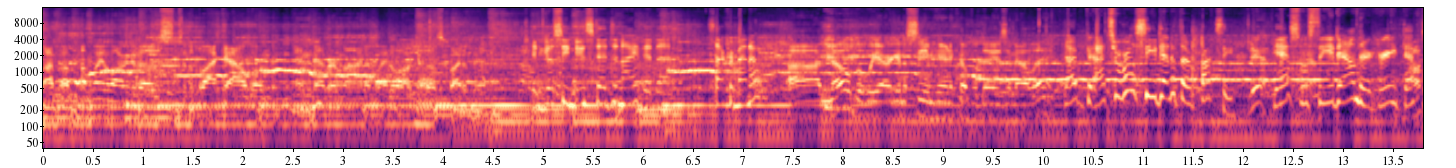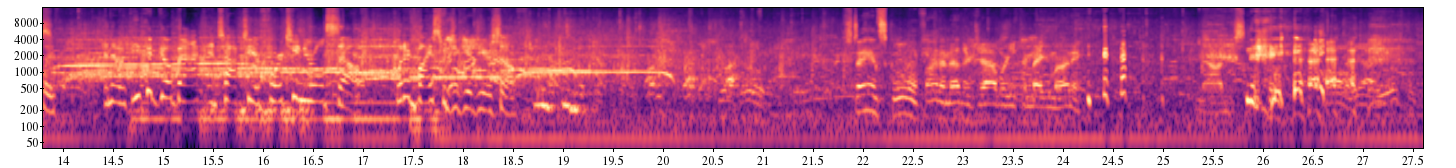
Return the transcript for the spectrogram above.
I, I played along to those, to the Black Album You go see Newsted tonight in uh, Sacramento? Uh, no, but we are going to see him here in a couple days in LA. That- That's where we'll see you down at the Roxy. Yeah. Yes, we'll see you down there. Great, definitely. And now, if you could go back and talk to your 14-year-old self, what advice would you give to yourself? Stay in school and find another job where you can make money. no, I'm just kidding.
